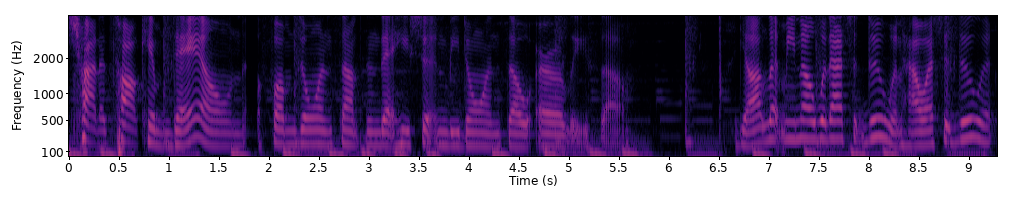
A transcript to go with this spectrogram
try to talk him down from doing something that he shouldn't be doing so early. So. Y'all let me know what I should do and how I should do it.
